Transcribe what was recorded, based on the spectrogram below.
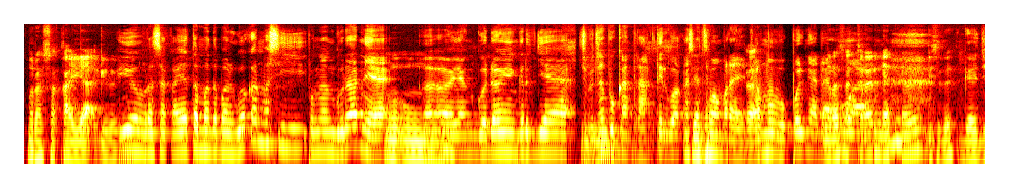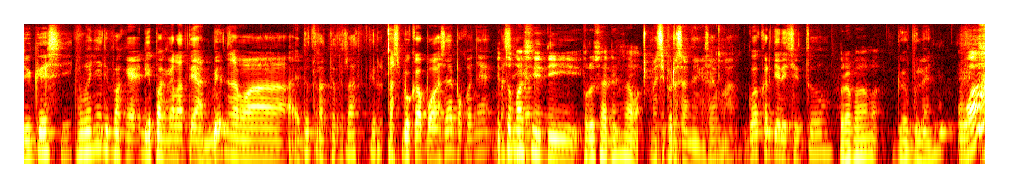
merasa kaya gitu. Iya merasa kaya teman-teman gue kan masih pengangguran ya, Mm-mm. Eh, yang gue doang yang kerja. Sebetulnya bukan traktir gue kasihan sama mereka, mau bukber nggak ada Ngerasa uang. keren lu di situ? Gak juga sih. Pokoknya dipakai dipakai latihan band sama itu traktir-traktir. Pas buka puasa pokoknya Itu masih di perusahaan yang sama. masih perusahaan yang sama. Gue kerja di situ Berapa lama? dua bulan. Wah,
